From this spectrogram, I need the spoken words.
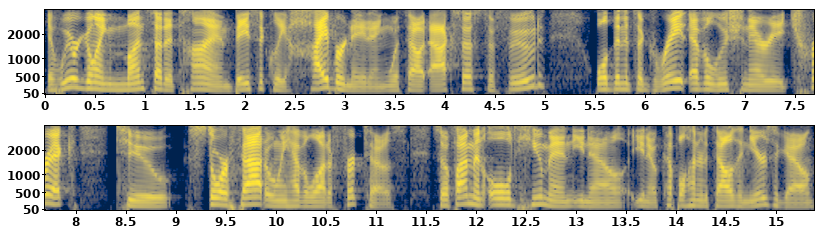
If we were going months at a time basically hibernating without access to food, well, then it's a great evolutionary trick to store fat when we have a lot of fructose. So if I'm an old human, you know, you know, a couple hundred thousand years ago,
